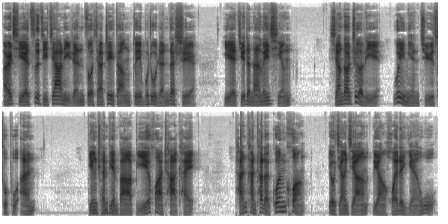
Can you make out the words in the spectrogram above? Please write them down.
而且自己家里人做下这等对不住人的事，也觉得难为情。想到这里。未免局促不安，丁晨便把别话岔开，谈谈他的官况，又讲讲两淮的盐务。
